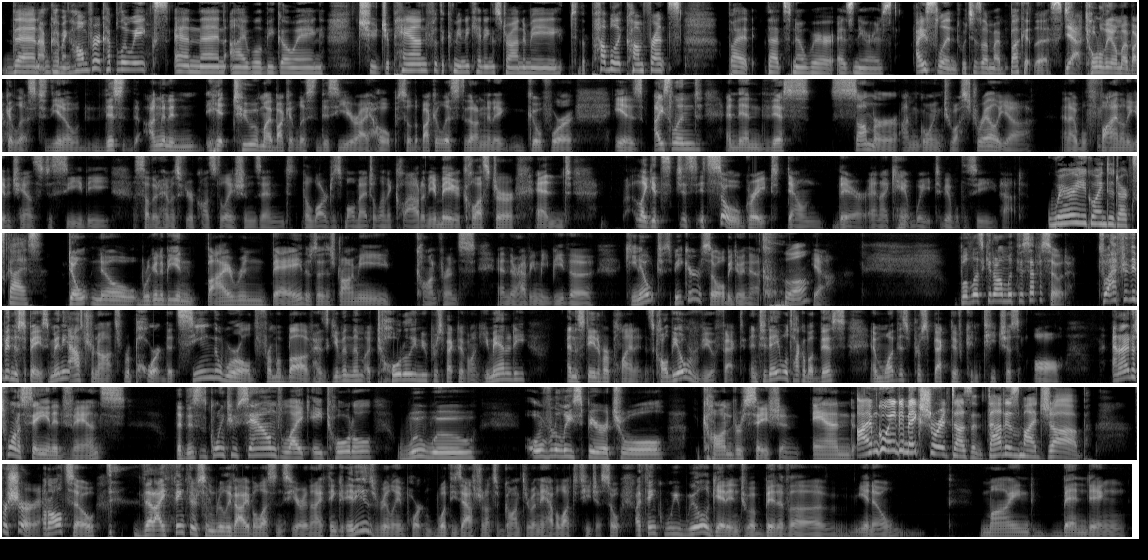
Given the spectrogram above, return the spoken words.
Then I'm coming home for a couple of weeks, and then I will be going to Japan for the Communicating Astronomy to the Public Conference. But that's nowhere as near as Iceland, which is on my bucket list. Yeah, totally on my bucket list. You know, this I'm going to hit two of my bucket lists this year, I hope. So the bucket list that I'm going to go for is Iceland and then this summer I'm going to Australia and I will finally get a chance to see the southern hemisphere constellations and the large and small Magellanic Cloud and the Omega Cluster and like it's just it's so great down there and I can't wait to be able to see that. Where are you going to Dark Skies? Don't know. We're going to be in Byron Bay. There's an astronomy conference and they're having me be the keynote speaker, so I'll be doing that. Cool. Yeah. But let's get on with this episode. So, after they've been to space, many astronauts report that seeing the world from above has given them a totally new perspective on humanity and the state of our planet. It's called the overview effect. And today we'll talk about this and what this perspective can teach us all. And I just want to say in advance that this is going to sound like a total woo woo, overly spiritual conversation. And I'm going to make sure it doesn't. That is my job. For sure. But also that I think there's some really valuable lessons here. And I think it is really important what these astronauts have gone through and they have a lot to teach us. So I think we will get into a bit of a, you know, mind bending,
